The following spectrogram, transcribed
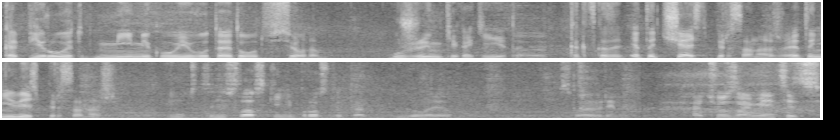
копирует мимику и вот это вот все там ужимки какие-то. Как сказать, это часть персонажа, это не весь персонаж. Ну, Станиславский не просто так говорил в свое время. Хочу заметить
